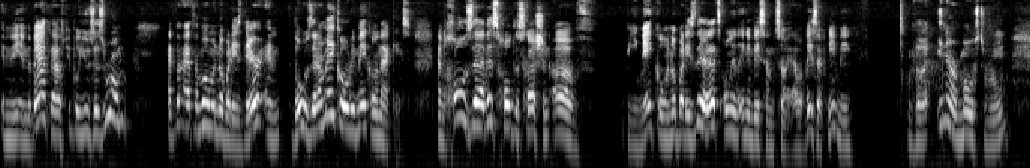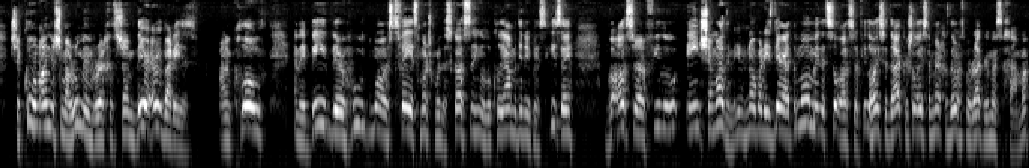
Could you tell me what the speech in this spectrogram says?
in the in the bathhouse. People use his room. At the, at the moment, nobody's there, and those that are mako, we mako in that case. Now, the this whole discussion of being mako and nobody's there, that's only the based on tzai. Our base nimi, the innermost room, shekulam anu there everybody's unclothed and they bathe their hud most face. Much more disgusting. He say, "Va'asra filu ain shamadim." If nobody's there at the moment, it's still b'masachama.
